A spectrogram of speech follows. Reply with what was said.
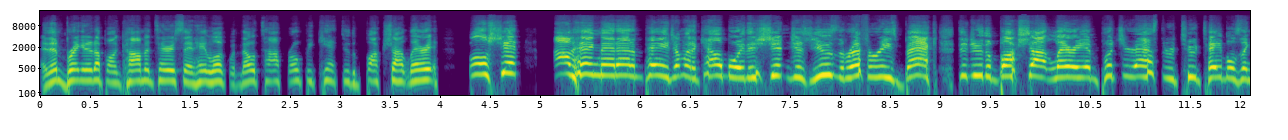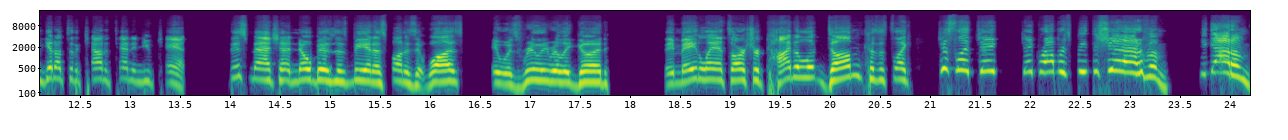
And then bringing it up on commentary saying, hey, look, with no top rope, we can't do the buckshot lariat. Bullshit. I'm Hangman Adam Page. I'm to cowboy this shit and just use the referee's back to do the buckshot lariat and put your ass through two tables and get up to the count of 10, and you can't. This match had no business being as fun as it was. It was really, really good. They made Lance Archer kind of look dumb because it's like, just let Jake Jake Roberts beat the shit out of him. You got him.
